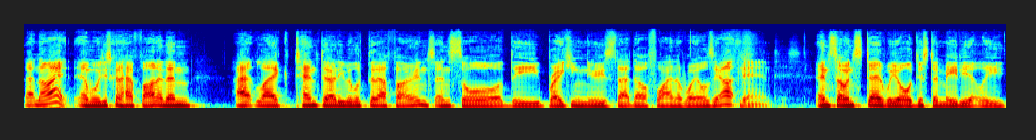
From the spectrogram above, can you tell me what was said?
that night and we were just going to have fun and then at like 10.30 we looked at our phones and saw the breaking news that they were flying the royals out Fantastic. and so instead we all just immediately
